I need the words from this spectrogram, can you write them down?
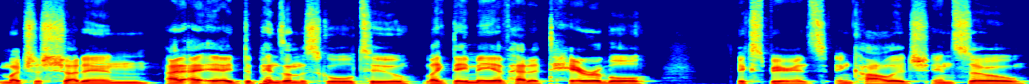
much a shut in, I, I, it depends on the school too. Like they may have had a terrible experience in college. And so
